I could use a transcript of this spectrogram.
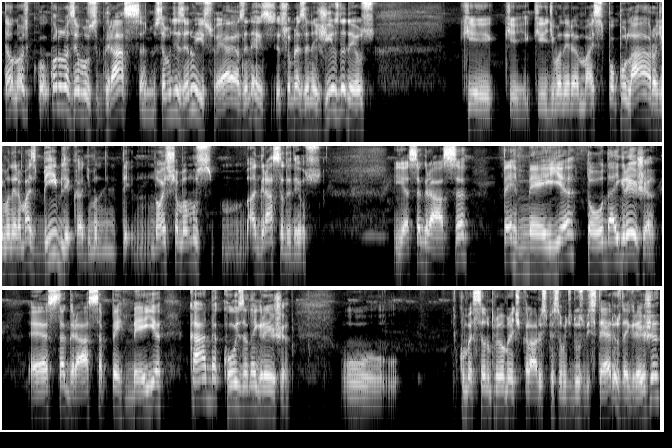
Então, nós, quando nós vemos graça, nós estamos dizendo isso, é as sobre as energias de Deus que, que, que de maneira mais popular ou de maneira mais bíblica, nós chamamos a graça de Deus. E essa graça permeia toda a igreja. Essa graça permeia cada coisa na igreja. O, começando primeiramente, claro, especialmente dos mistérios da igreja,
